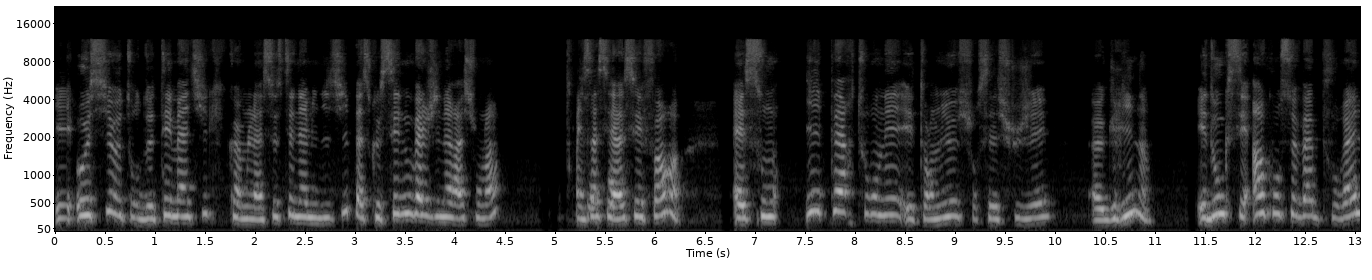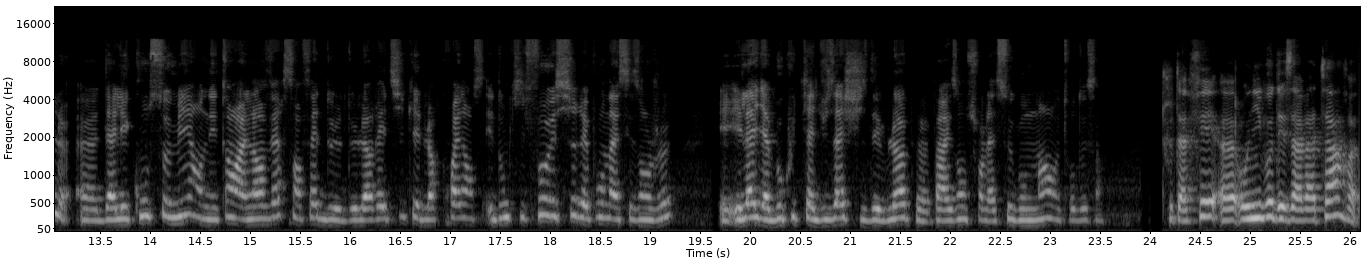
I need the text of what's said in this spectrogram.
et aussi autour de thématiques comme la sustainability? Parce que ces nouvelles générations-là, et ça c'est assez fort, elles sont hyper tournées et tant mieux sur ces sujets euh, green. Et donc, c'est inconcevable pour elles euh, d'aller consommer en étant à l'inverse en fait de, de, leur éthique et de leurs croyances. Et donc, il faut aussi répondre à ces enjeux. Et, là, il y a beaucoup de cas d'usage qui se développent, euh, par exemple sur la seconde main autour de ça. Tout à fait. Euh, au niveau des avatars,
